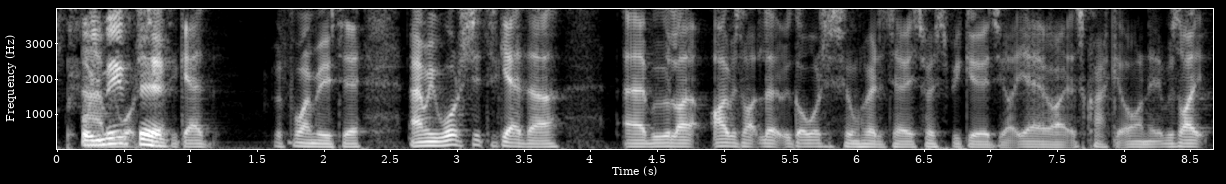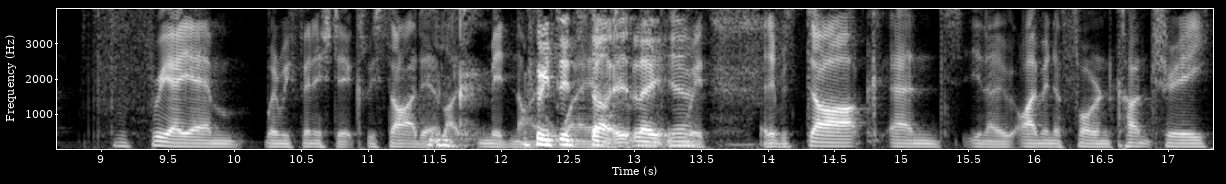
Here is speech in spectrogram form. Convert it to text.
Before you moved here, it together before I moved here, and we watched it together. Uh, we were like, I was like, look, we've got to watch this film Hereditary. It's supposed to be good. You're like, yeah, right, let's crack it on. It was like 3 a.m. when we finished it because we started it at like midnight. We did start it late, yeah. weird. And it was dark, and you know, I'm in a foreign country,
